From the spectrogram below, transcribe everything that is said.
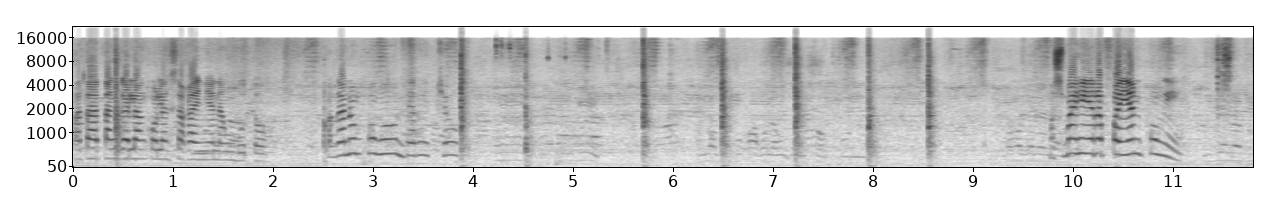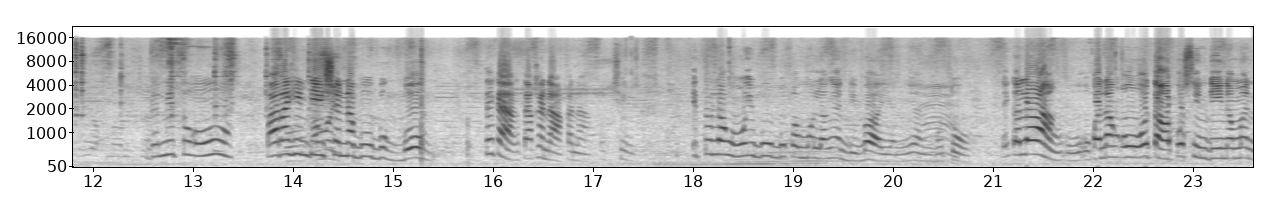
Patatanggalan ko lang sa kanya ng buto. Pag ganun po, oh, diretso. Mas mahirap pa yan pong eh. Ganito oh. Para hindi siya nabubugbog. Teka, taka na, ka na. Chill. Ito lang oh, ibubuka mo lang yan, di ba? Yan, yan, buto. Teka lang, oo ka ng oo, tapos hindi naman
